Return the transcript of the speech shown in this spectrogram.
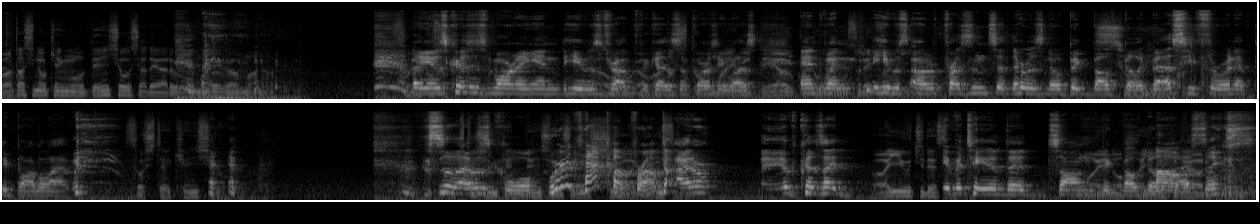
私の剣を伝承者であるお前が学ぶ Like it was Christmas morning, and he was drunk because, of course, he was. And when he was out of presents and there was no Big Mouth Billy Bass, he threw an empty bottle at me. そしてケンシロウ so that was cool. Where did that come from? I don't because I 相打ちです imitated the song Big Mouth Billy uh, sings.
